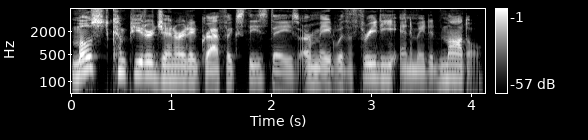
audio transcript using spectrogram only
most computer generated graphics these days are made with a 3D animated model.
